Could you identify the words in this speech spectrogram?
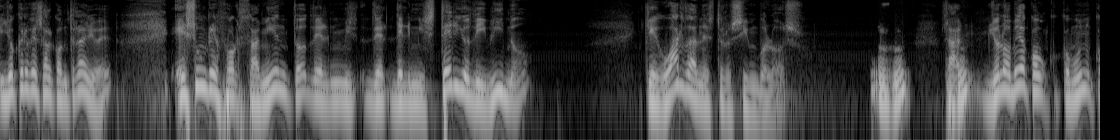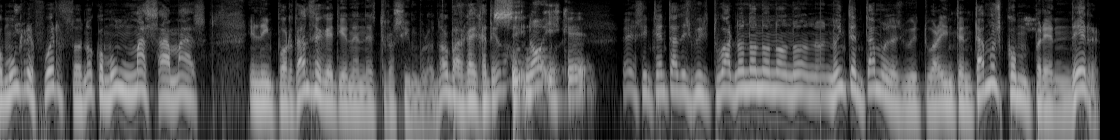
yo creo que es al contrario, ¿eh? Es un reforzamiento del, del misterio divino que guarda nuestros símbolos. O sea, yo lo veo como, un, como un refuerzo, ¿no? Como un más a más en la importancia que tienen nuestros símbolos, ¿no? Porque hay gente sí, no, y es que eh, se intenta desvirtuar. No, no, no, no, no, no, intentamos desvirtuar, intentamos comprender.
